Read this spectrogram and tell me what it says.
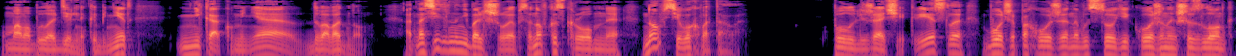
У мамы был отдельный кабинет, не как у меня, два в одном. Относительно небольшой, обстановка скромная, но всего хватало. Полулежачее кресло, больше похожее на высокий кожаный шезлонг,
